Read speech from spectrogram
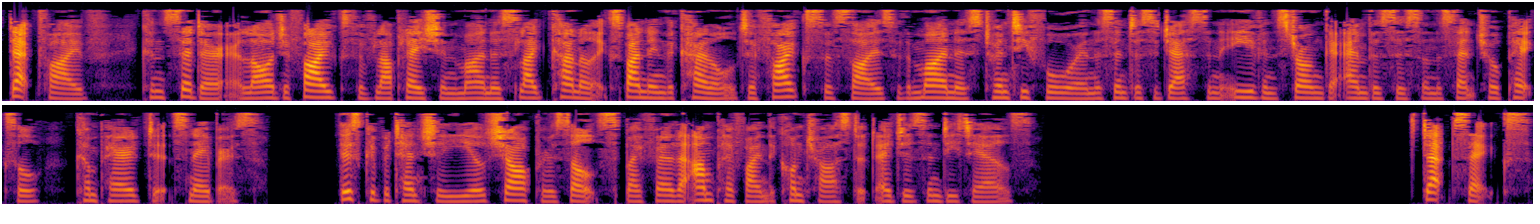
Step 5. Consider a larger 5x of Laplacian minus like kernel expanding the kernel to 5x of size with a minus 24 in the center suggests an even stronger emphasis on the central pixel compared to its neighbors. This could potentially yield sharper results by further amplifying the contrast at edges and details. Step 6.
